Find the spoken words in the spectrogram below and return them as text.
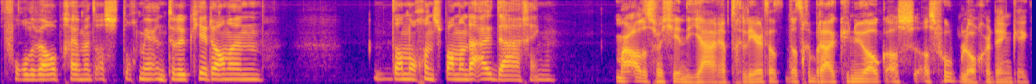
voelde wel op een gegeven moment als toch meer een trucje dan, een, dan nog een spannende uitdaging. maar alles wat je in de jaren hebt geleerd, dat, dat gebruik je nu ook als, als foodblogger, denk ik.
